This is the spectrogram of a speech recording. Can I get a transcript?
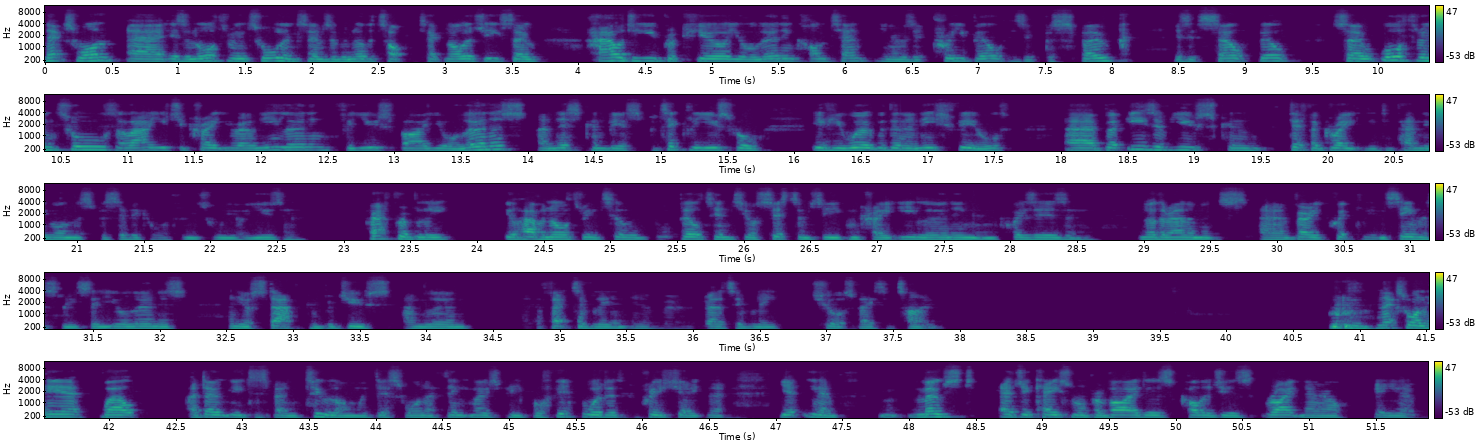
Next one uh, is an authoring tool in terms of another top technology. So how do you procure your learning content? You know, is it pre-built? Is it bespoke? Is it self-built? So authoring tools allow you to create your own e-learning for use by your learners. And this can be particularly useful if you work within a niche field uh, but ease of use can differ greatly depending on the specific authoring tool you're using. Preferably, you'll have an authoring tool built into your system so you can create e-learning and quizzes and, and other elements uh, very quickly and seamlessly so your learners and your staff can produce and learn effectively in, in a relatively short space of time. Next one here, well, I don't need to spend too long with this one. I think most people would appreciate that. Yeah, you know, most educational providers, colleges right now, you know,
